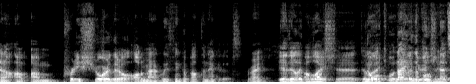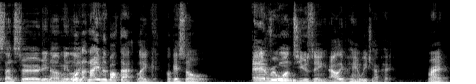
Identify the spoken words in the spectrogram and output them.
and I, I'm pretty sure they'll automatically think about the negatives, right? Yeah, they're like Of like- bullshit. They're No, like, well, not even like the bullshit. Internet censored. You know what I mean? Well, Like, not, not even about that. Like, okay, so everyone's using Alipay and WeChat Pay, right?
